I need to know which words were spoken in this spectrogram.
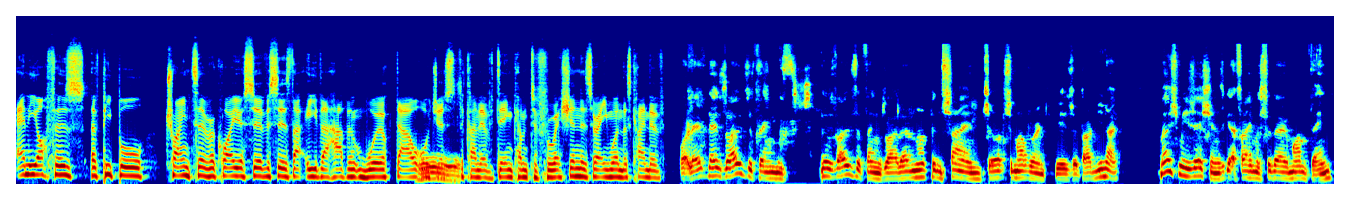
any offers of people trying to require your services that either haven't worked out or Ooh. just kind of didn't come to fruition? Is there anyone that's kind of well? There, there's loads of things. There's loads of things like that, and I've been saying to some other interviews I've done. You know, most musicians get famous for doing one thing,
